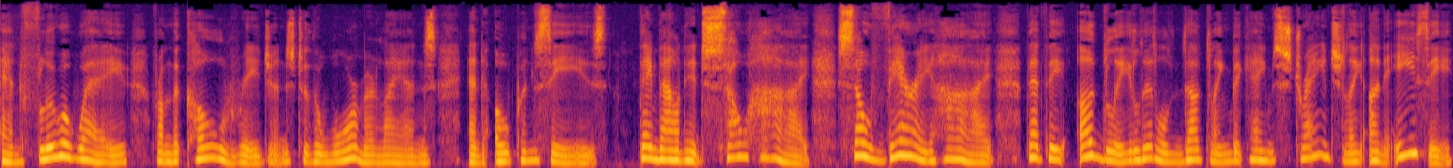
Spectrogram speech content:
and flew away from the cold regions to the warmer lands and open seas. They mounted so high, so very high, that the ugly little duckling became strangely uneasy.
